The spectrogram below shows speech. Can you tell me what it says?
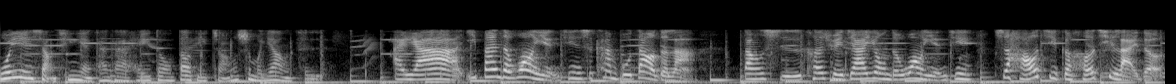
我也想亲眼看看黑洞到底长什么样子。哎呀，一般的望远镜是看不到的啦。当时科学家用的望远镜是好几个合起来的，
